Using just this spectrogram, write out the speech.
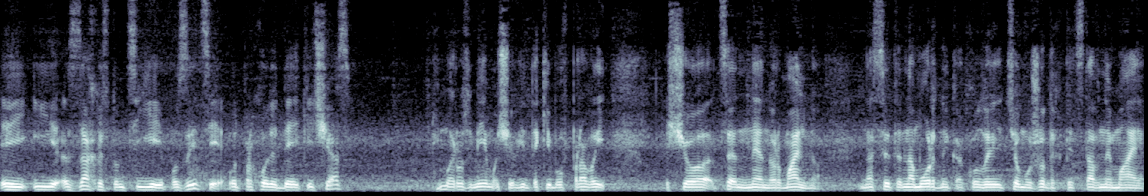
І, захистом цієї позиції, от проходить деякий час, і ми розуміємо, що він таки був правий, що це ненормально носити намордника, коли цьому жодних підстав немає.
